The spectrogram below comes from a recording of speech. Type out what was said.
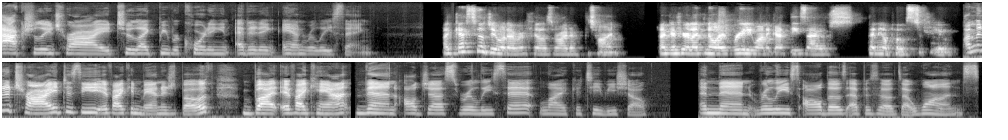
actually try to like be recording and editing and releasing. I guess you'll do whatever feels right at the time. Like if you're like, no, I really want to get these out, then you'll post a few. I'm gonna try to see if I can manage both, but if I can't, then I'll just release it like a TV show. And then release all those episodes at once.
